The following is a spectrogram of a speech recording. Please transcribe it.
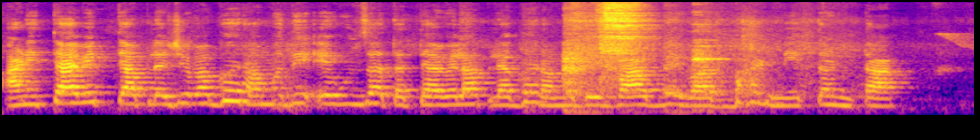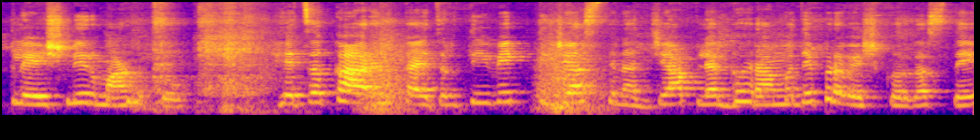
आणि त्या व्यक्ती आपल्या जेव्हा घरामध्ये येऊन जातात त्यावेळेला आपल्या घरामध्ये वादविवाद भांडणे तंटा क्लेश निर्माण होतो. ह्याचं कारण काय? तर ती व्यक्ती जी असते ना जी आपल्या घरामध्ये प्रवेश करत असते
